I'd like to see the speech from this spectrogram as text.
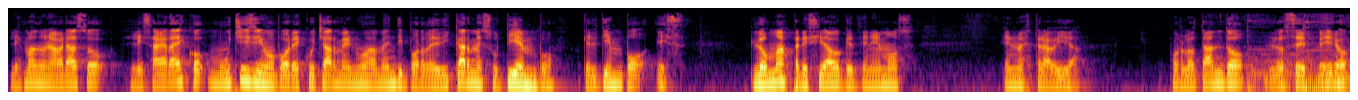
Les mando un abrazo. Les agradezco muchísimo por escucharme nuevamente y por dedicarme su tiempo, que el tiempo es lo más preciado que tenemos en nuestra vida. Por lo tanto, los espero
